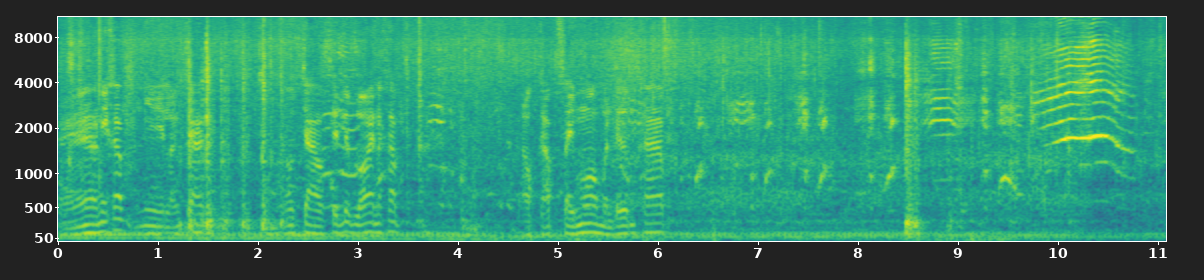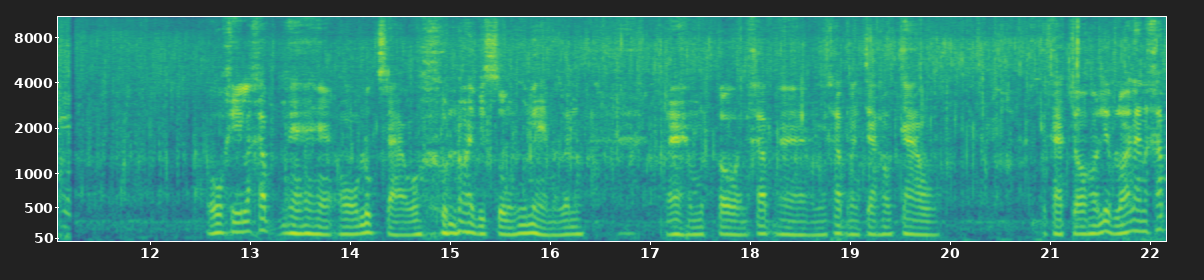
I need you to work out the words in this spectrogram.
อ่านี่ครับนี่หลังจากเอาจาวเสร็จเรียบร้อยนะครับ เอากลับใส่หม้อเหมือนเดิมครับ โอเคแล้วครับแหมเอาลูกสาวคุณน้อยไปส่งให้แม่มาแล้วเนาะนะมาก่อนครับอ่านี่ครับหลังจากเขาเจ้าประกาศจอเขาเรียบร้อยแล้วนะครับ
